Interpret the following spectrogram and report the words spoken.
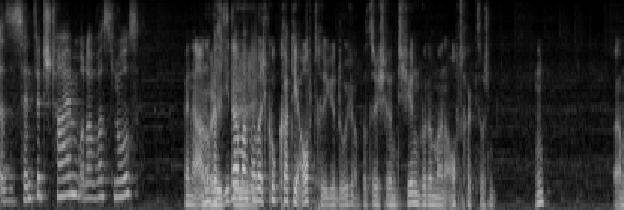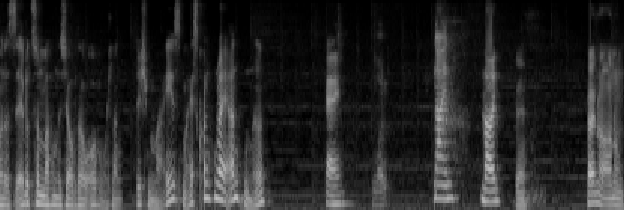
also Sandwich Time oder was los? Keine Ahnung, was ihr da Richtig. macht, aber ich gucke gerade die Aufträge durch, ob es sich rentieren würde, mal einen Auftrag zwischen. Hm? Weil immer dasselbe zu machen, ist ja auf der auch langfristig. Mais? Mais konnten wir ernten, ne? Nein. Nein. Nein. Nein. Keine Ahnung.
